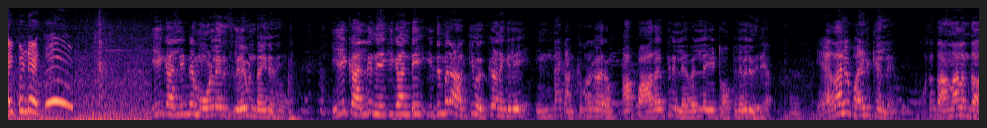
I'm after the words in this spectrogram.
ഇവിടെ ഒരു പൈപ്പ് ഉണ്ട് ഈ കല്ലിന്റെ മുകളിൽ സ്ലേവ് ഉണ്ടായിരുന്നത് ഈ കല്ല് നീക്കി കണ്ടി ഇതുമേലെ ഇറക്കി വെക്കുകയാണെങ്കിൽ ഇന്റെ കണക്ക് പ്രകാരം ആ പാതകത്തിന് ലെവലിലെ ഈ ടോപ്പ് ലെവൽ വരിക. ഏതായാലും പണിയെടുക്കല്ലേ കുറച്ച് താന്നാലെന്താ?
